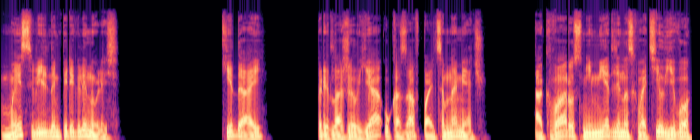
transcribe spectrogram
Мы с Вильдом переглянулись. «Кидай», — предложил я, указав пальцем на мяч. Акварус немедленно схватил его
